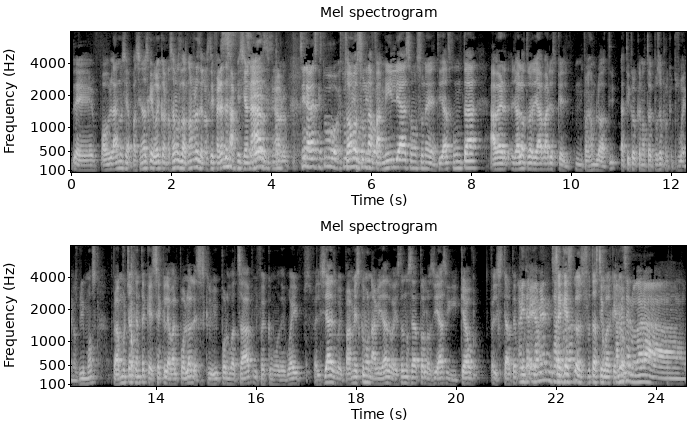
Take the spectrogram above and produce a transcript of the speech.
de poblanos y apasionados que, güey, conocemos los nombres de los diferentes aficionados? Sí, sí, cabrón. Sí, la verdad es que estuvo... estuvo Somos una familia, somos una identidad junta. A ver, yo al otro día varios que, por ejemplo, a ti, a ti creo que no te puse porque, pues, güey, nos vimos. Pero a mucha gente que sé que le va al pueblo, les escribí por WhatsApp y fue como de, güey, pues, felicidades, güey. Para mí es como Navidad, güey. Esto no se da todos los días y quiero felicitarte Ahí porque también sé que saludar- lo disfrutaste igual que También yo. saludar a, a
